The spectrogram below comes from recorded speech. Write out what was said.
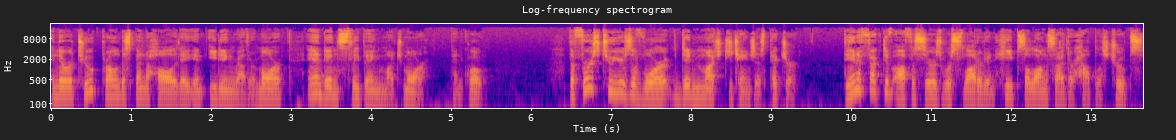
and they were too prone to spend a holiday in eating rather more and in sleeping much more. The first two years of war did much to change this picture. The ineffective officers were slaughtered in heaps alongside their helpless troops.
